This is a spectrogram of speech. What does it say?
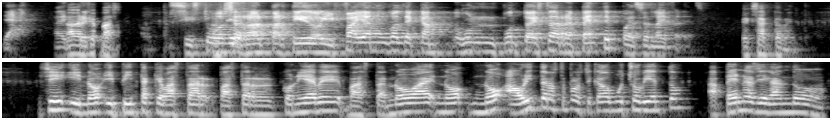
ya. A ver qué pasa si estuvo cerrado el partido y fallan un gol de campo, un punto extra de repente, puede ser la diferencia. Exactamente. Sí, y no, y pinta que va a estar, va a estar con nieve, va a estar, no, no, no, ahorita no está pronosticado mucho viento, apenas llegando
